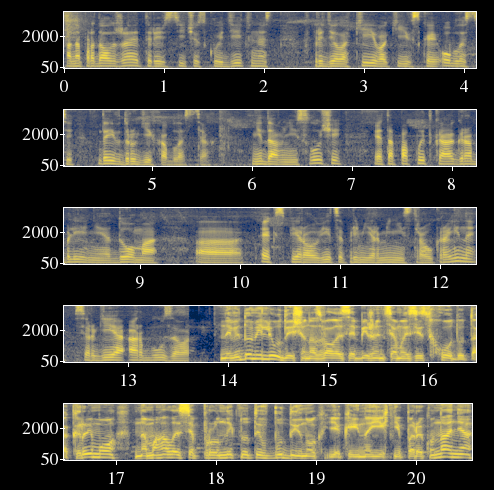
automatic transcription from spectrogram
она продолжает террористическую деятельность в пределах Киева, Киевской области, да и в других областях Недавний случай – это попытка ограбления дома э, экс-первого вице-премьер-министра Украины Сергея Арбузова. Невідомі люди, що назвалися біженцями зі сходу та Криму, намагалися проникнути в будинок, який на їхні переконання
